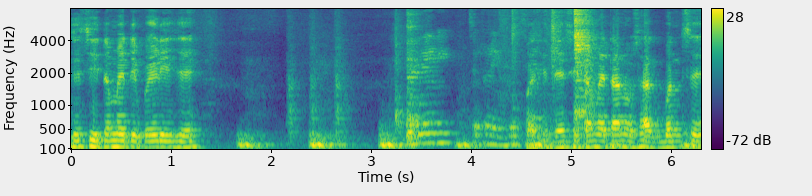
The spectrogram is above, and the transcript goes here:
દેશી ટમેટી પડી છે. પછી દેશી ટમેટાનું શાક બનશે.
